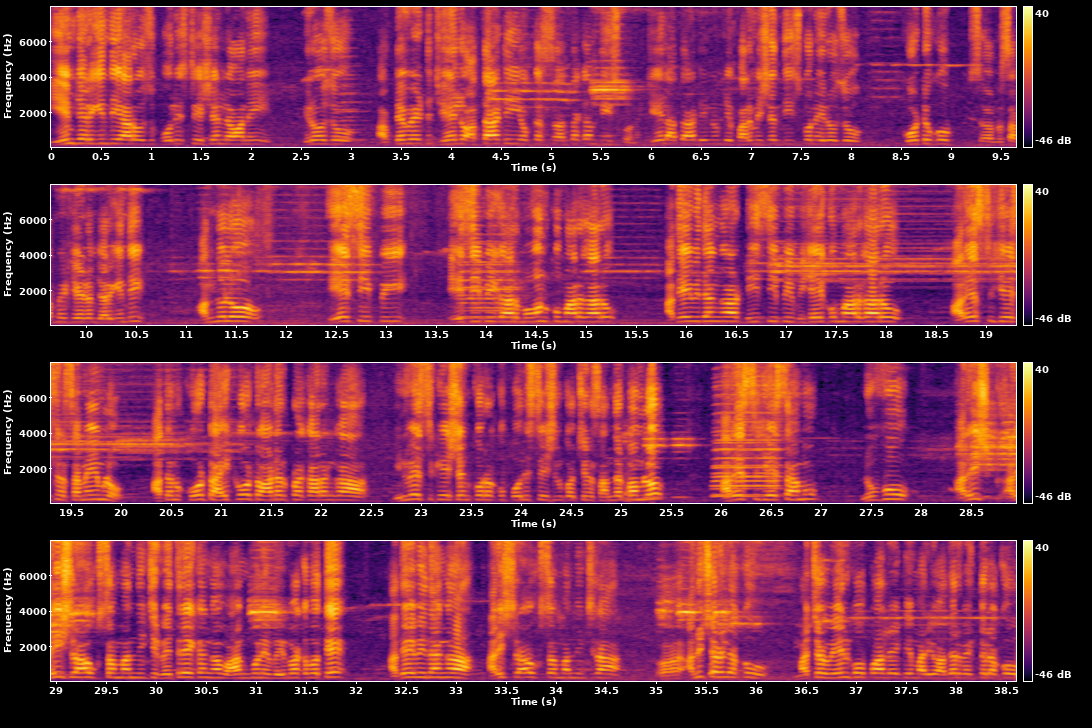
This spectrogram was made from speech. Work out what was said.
ఏం జరిగింది ఆ రోజు పోలీస్ స్టేషన్లో అని ఈరోజు అఫిడవిట్ జైలు అథారిటీ యొక్క సంతకం తీసుకొని జైలు అథారిటీ నుండి పర్మిషన్ తీసుకొని ఈరోజు కోర్టుకు సబ్మిట్ చేయడం జరిగింది. అందులో ఏసీపీ ఏసీపీ గారు మోహన్ కుమార్ గారు అదేవిధంగా డీసీపీ విజయ్ కుమార్ గారు అరెస్ట్ చేసిన సమయంలో అతను కోర్టు హైకోర్టు ఆర్డర్ ప్రకారంగా ఇన్వెస్టిగేషన్ కొరకు పోలీస్ స్టేషన్కి వచ్చిన సందర్భంలో అరెస్ట్ చేశాము. నువ్వు హరీష్ హరీష్ రావుకు సంబంధించి వ్యతిరేకంగా వాంగ్మూలం ఇవ్వకపోతే అదేవిధంగా హరీష్ రావుకు సంబంధించిన అనుచరులకు మచ్చ వేణుగోపాల్ రెడ్డి మరియు అదర్ వ్యక్తులకు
